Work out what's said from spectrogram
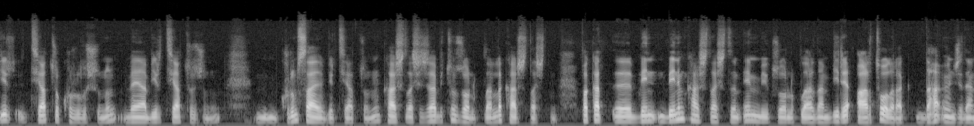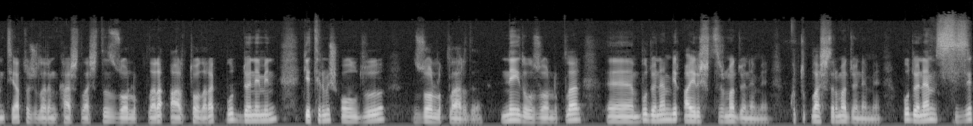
bir tiyatro kuruluşunun veya bir tiyatrocunun, kurum sahibi bir tiyatronun karşılaşacağı bütün zorluklarla karşılaştım. Fakat e, ben, benim karşılaştığım en büyük zorluklardan biri artı olarak daha önceden tiyatrocuların karşılaştığı zorluklara artı olarak bu dönemin getirmiş olduğu zorluklardı. Neydi o zorluklar? Ee, bu dönem bir ayrıştırma dönemi, kutuplaştırma dönemi. Bu dönem sizi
